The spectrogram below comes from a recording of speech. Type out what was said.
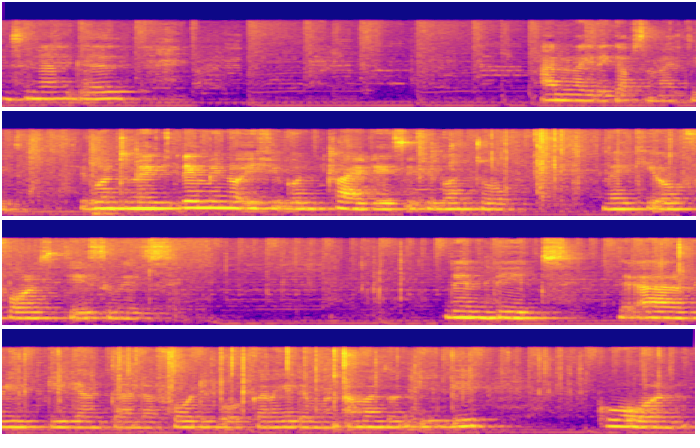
listen guys I don't like the gaps in my teeth. You're going to make, let me know if you're going to try this, if you're going to make your false teeth with them beads. They are really brilliant and affordable. Can I get them on Amazon, eBay? Go on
